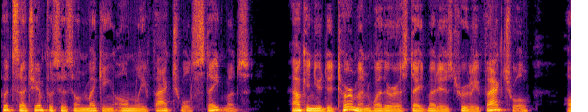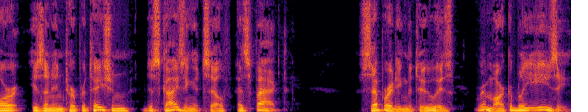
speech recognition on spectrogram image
puts such emphasis on making only factual statements, how can you determine whether a statement is truly factual or is an interpretation disguising itself as fact? Separating the two is remarkably easy.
